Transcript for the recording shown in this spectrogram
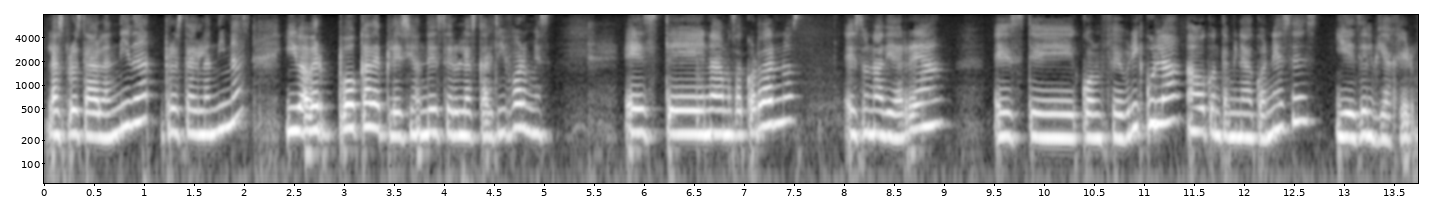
las prostaglandinas y va a haber poca depresión de células calciformes. Este, nada más acordarnos, es una diarrea, este, con febrícula, agua contaminada con heces y es del viajero.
